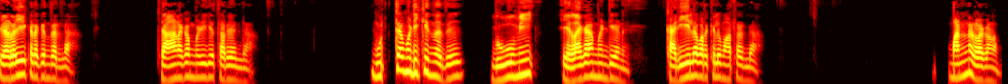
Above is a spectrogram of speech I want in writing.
ഇളകി കിടക്കുന്നതല്ല. ചാണകം മെഴുകിയ തറയല്ല. മുറ്റമടിക്കുന്നത് ഭൂമി ഇളകാൻ വേണ്ടിയാണ്. കരിയില പറക്കൽ മാത്രമല്ല. മണ്ണിളകണം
